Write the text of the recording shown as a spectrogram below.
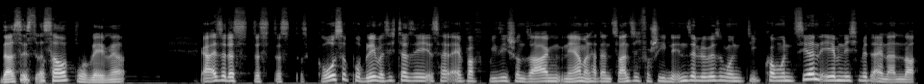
das ist das Hauptproblem, ja. Ja, also das, das, das, das große Problem, was ich da sehe, ist halt einfach, wie Sie schon sagen, naja, man hat dann 20 verschiedene Insellösungen und die kommunizieren eben nicht miteinander.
